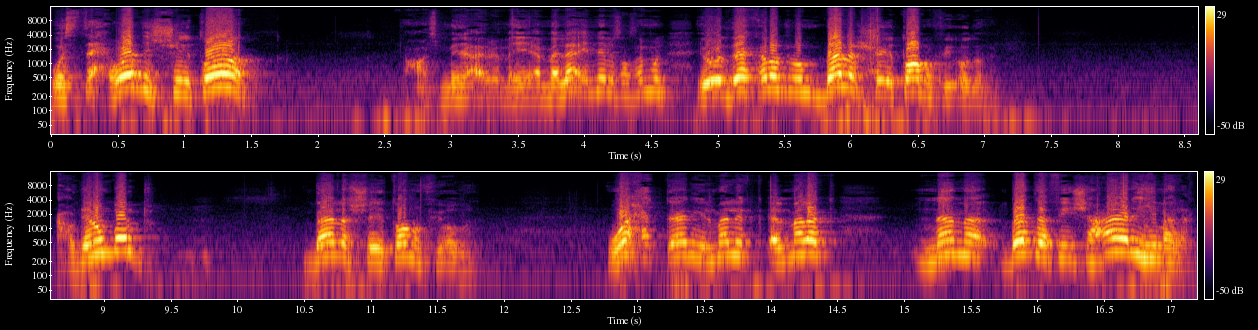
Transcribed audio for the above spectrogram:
واستحواذ الشيطان. اما لاقي النبي صلى الله عليه وسلم يقول ذاك رجل بال الشيطان في أذنه. نوم برضه بال الشيطان في أذنه. واحد تاني الملك الملك نام بات في شعاره ملك.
